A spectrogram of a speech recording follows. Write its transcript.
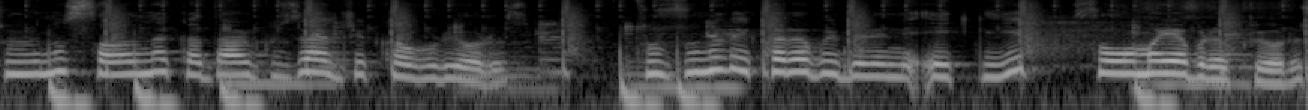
suyunu salana kadar güzelce kavuruyoruz. Tuzunu ve karabiberini ekleyip soğumaya bırakıyoruz.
